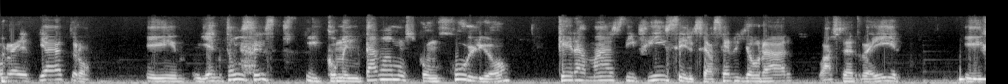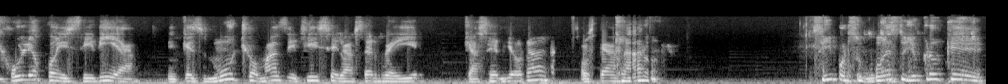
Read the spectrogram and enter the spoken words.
obra de teatro. Y, y entonces, y comentábamos con Julio que era más difícil se hacer llorar o hacer reír. Y Julio coincidía en que es mucho más difícil hacer reír que hacer llorar. O sea, claro Sí, por supuesto. Yo creo que,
